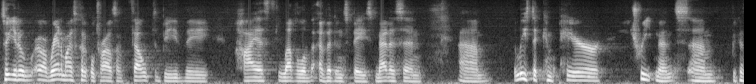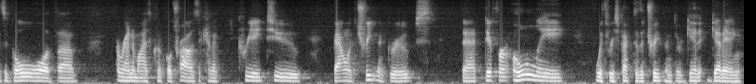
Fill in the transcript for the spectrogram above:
So you know, uh, randomized clinical trials have felt to be the highest level of evidence-based medicine, um, at least to compare treatments um, because the goal of uh, a randomized clinical trial is to kind of create two balanced treatment groups that differ only with respect to the treatment they're get, getting.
